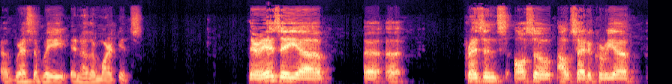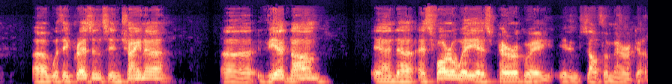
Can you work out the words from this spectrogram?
aggressively in other markets. There is a, a presence also outside of Korea uh, with a presence in China, uh, Vietnam, and uh, as far away as Paraguay in South America.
